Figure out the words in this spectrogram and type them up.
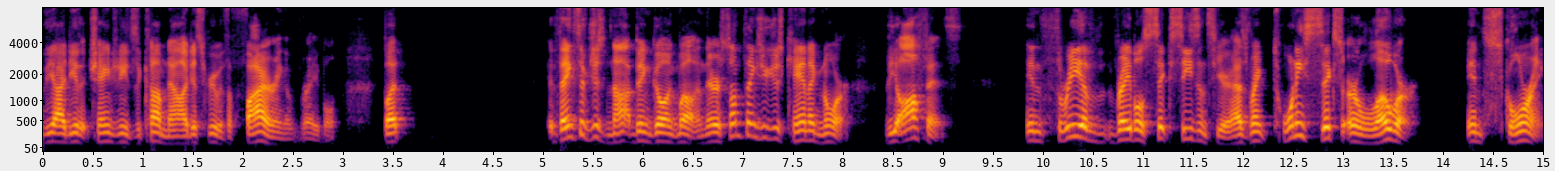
the idea that change needs to come. Now, I disagree with the firing of Vrabel, but things have just not been going well. And there are some things you just can't ignore. The offense in three of Vrabel's six seasons here has ranked 26 or lower in scoring.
